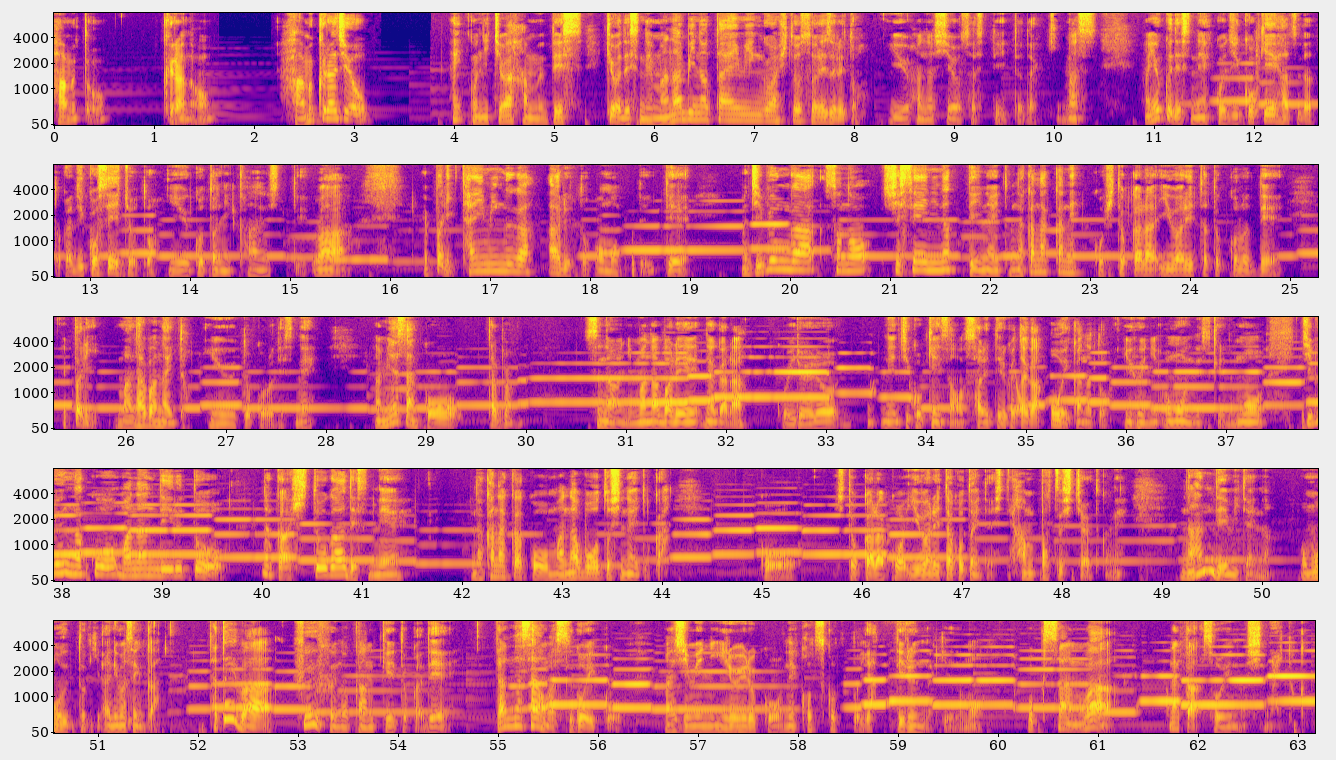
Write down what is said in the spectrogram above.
ハムとクラのハムクラジオ。はい、こんにちは、ハムです。今日はですね、学びのタイミングは人それぞれという話をさせていただきます。まあ、よくですね、こう自己啓発だとか自己成長ということに関しては、やっぱりタイミングがあると思っていて、自分がその姿勢になっていないとなかなかね、こう人から言われたところで、やっぱり学ばないというところですね。まあ、皆さんこう、多分、素直に学ばれながら、こういろいろね、自己検査をされている方が多いかなというふうに思うんですけれども、自分がこう学んでいると、なんか人がですね、なかなかこう学ぼうとしないとか、こう、人からこう言われたことに対して反発しちゃうとかね。なんでみたいな思う時ありませんか？例えば、夫婦の関係とかで、旦那さんはすごいこう、真面目にいろいろこうね、コツコツとやってるんだけれども、奥さんは、なんかそういうのをしないとか。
